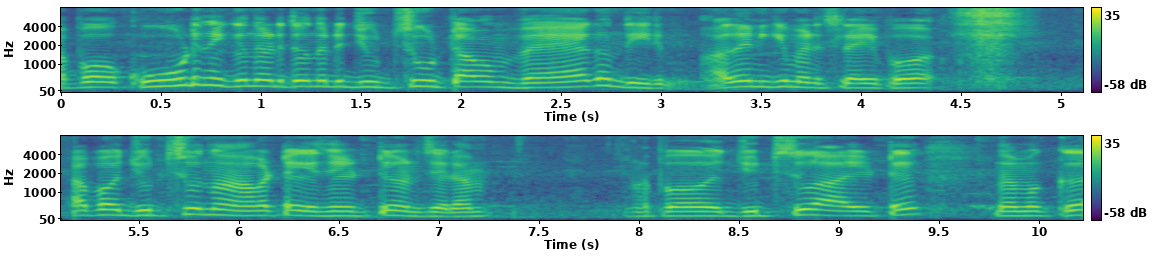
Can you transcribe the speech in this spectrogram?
അപ്പോൾ കൂടി നിൽക്കുന്നിടത്ത് വന്നിട്ട് ജുഡ്സ് വിട്ടാവും വേഗം തീരും. അതെനിക്ക് മനസ്സിലായി. ഇപ്പോൾ അപ്പോൾ ജുഡ്സ് ഒന്ന് ആവട്ടെ കേസ് ഞാൻ ഇട്ട് കാണിച്ചു തരാം. അപ്പോൾ ജുഡ്സു ആയിട്ട് നമുക്ക്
